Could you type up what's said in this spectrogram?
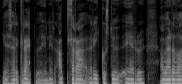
í þessari greppu, hinnir allra ríkustu eru að verða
